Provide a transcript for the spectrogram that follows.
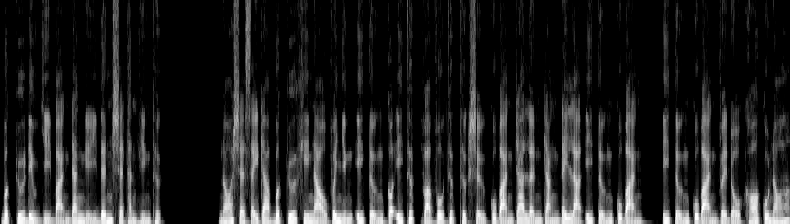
bất cứ điều gì bạn đang nghĩ đến sẽ thành hiện thực nó sẽ xảy ra bất cứ khi nào với những ý tưởng có ý thức và vô thức thực sự của bạn ra lệnh rằng đây là ý tưởng của bạn ý tưởng của bạn về độ khó của nó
